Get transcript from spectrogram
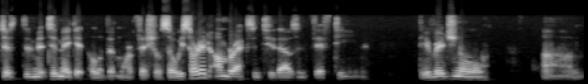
just to, to make it a little bit more official. So we started Umbrex in 2015. The original um,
